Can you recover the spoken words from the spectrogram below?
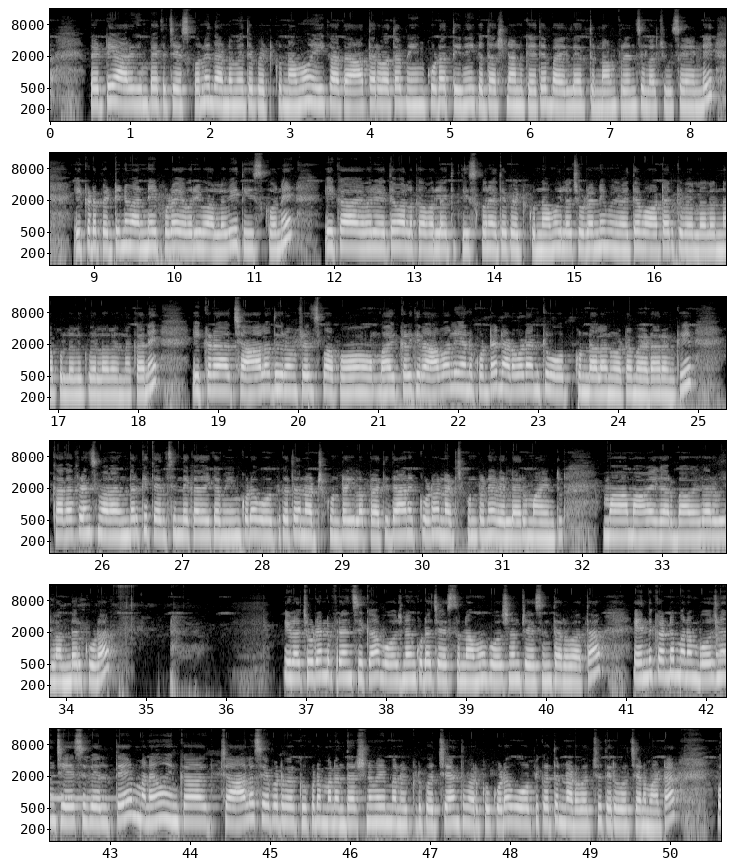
పెట్టి ఆరగింపు అయితే చేసుకొని దండం అయితే పెట్టుకున్నాము. ఇక ఆ తర్వాత మేము కూడా తిని ఇక దర్శనానికి అయితే బయలుదేరుతున్నాం. ఫ్రెండ్స్ ఇలా చూసేయండి. ఇక్కడ పెట్టినవన్నీ కూడా ఎవరి వాళ్ళవి తీసుకొని ఇక ఎవరైతే వాళ్ళ కవర్లు అయితే తీసుకొని అయితే పెట్టుకున్నాము. ఇలా చూడండి మేమైతే వాటర్కి వెళ్ళాలన్నా పుల్లలకు వెళ్ళాలన్నా కానీ ఇక్కడ చాలా దూరం ఫ్రెండ్స్ పాపం మా ఇక్కడికి రావాలి అనుకుంటే నడవడానికి ఓపిక ఉండాలన్నమాట మేడారంకి. కదా ఫ్రెండ్స్ మనందరికీ తెలిసిందే కదా ఇక మేము కూడా ఓపికతో నడుచుకుంటూ ఇలా ప్రతిదానికి కూడా నడుచుకుంటూనే వెళ్ళారు మా ఇంట్లో మా మామయ్య గారు బావయ్య గారు వీళ్ళందరూ కూడా. ఇలా చూడండి ఫ్రెండ్స్ ఇక భోజనం కూడా చేస్తున్నాము. భోజనం చేసిన తర్వాత ఎందుకంటే మనం భోజనం చేసి వెళ్తే మనం ఇంకా చాలాసేపటి వరకు కూడా మనం దర్శనమై మనం ఇక్కడికి వచ్చేంత వరకు కూడా ఓపికతో నడవచ్చు తిరగవచ్చు అనమాట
